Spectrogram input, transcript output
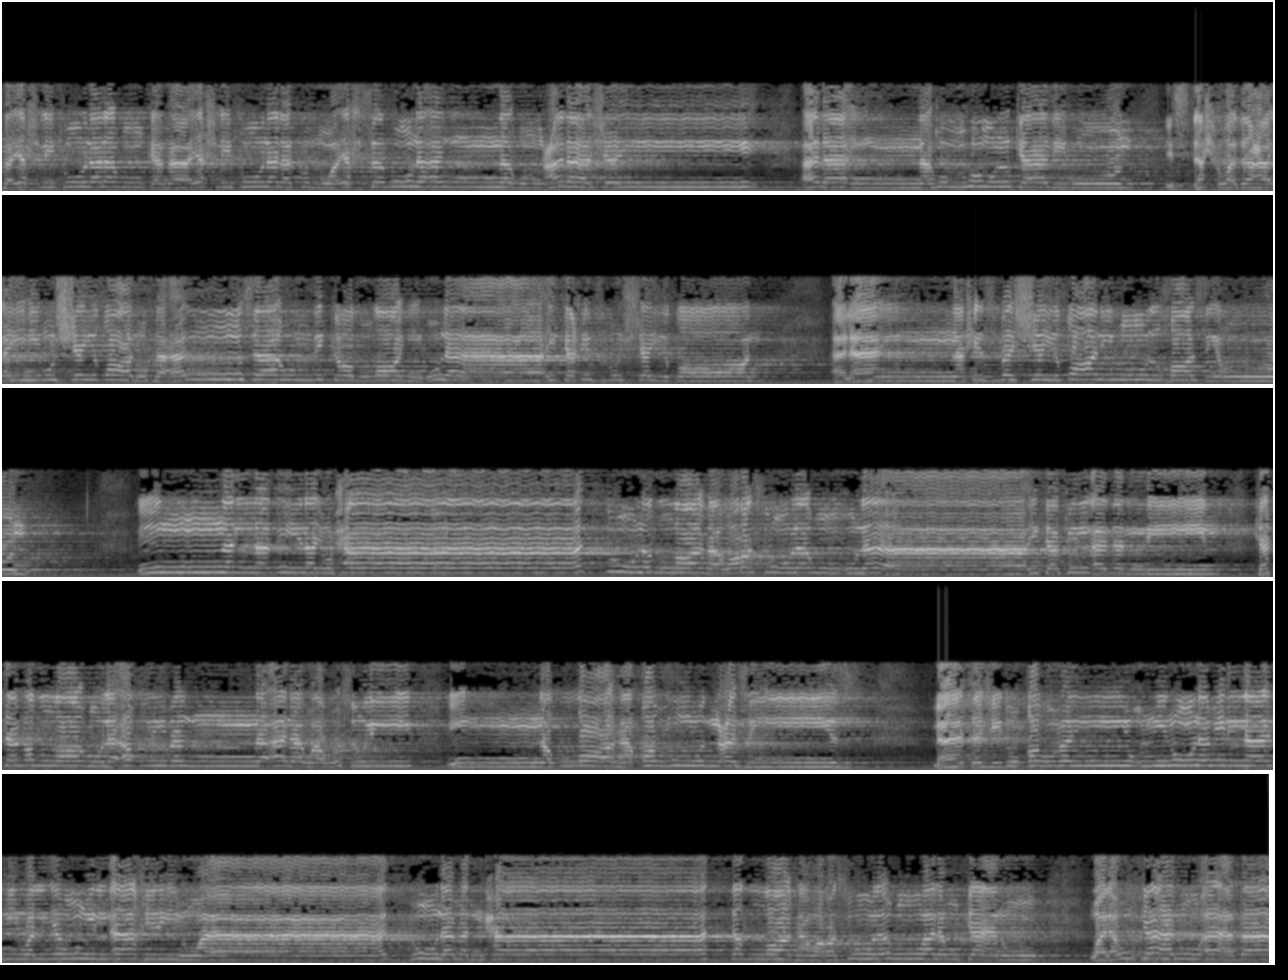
فيحلفون له كما يحلفون لكم ويحسبون أنهم على شيء. ألا إنهم هم الكاذبون. استحوذ عليهم الشيطان فأنساهم ذكر الله أولئك حزب الشيطان. ألا إن حزب الشيطان هم الخاسرون. إن الذين يحادون الله ورسوله أولئك في الأذلين. كتب الله لأغلبن أنا ورسلي. إن الله قوي عزيز. لا تجد قوما يؤمنون بالله واليوم الآخر يوادون من حاد الله ورسوله ولو كانوا ولو كانوا آباءهم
